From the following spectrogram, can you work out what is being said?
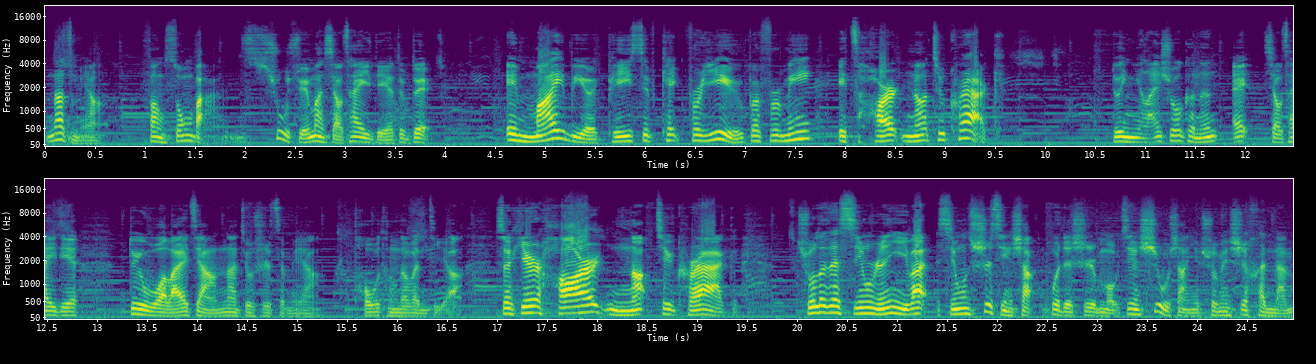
那怎么样？放松吧，数学嘛，小菜一碟，对不对？It might be a piece of cake for you, but for me, it's hard not to crack. 对你来说可能哎小菜一碟，对我来讲那就是怎么样头疼的问题啊。So here hard not to crack， 除了在形容人以外，形容事情上或者是某件事物上，也说明是很难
